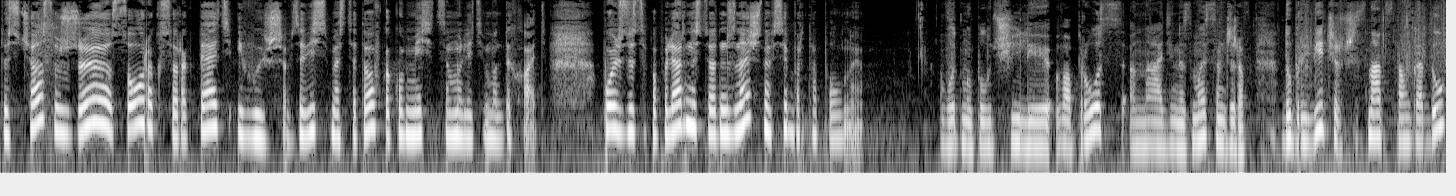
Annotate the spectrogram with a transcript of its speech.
то сейчас уже 40-45 и выше, в зависимости от того, в каком месяце мы летим отдыхать. Пользуются популярностью однозначно все борта полные. Вот мы получили вопрос на один из мессенджеров. Добрый вечер. В 2016 году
